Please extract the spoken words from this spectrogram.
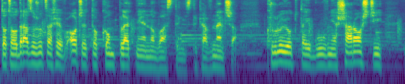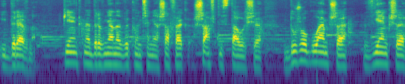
To, co od razu rzuca się w oczy, to kompletnie nowa stylistyka wnętrza. Królują tutaj głównie szarości i drewna. Piękne drewniane wykończenia szafek. Szafki stały się dużo głębsze, większe,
